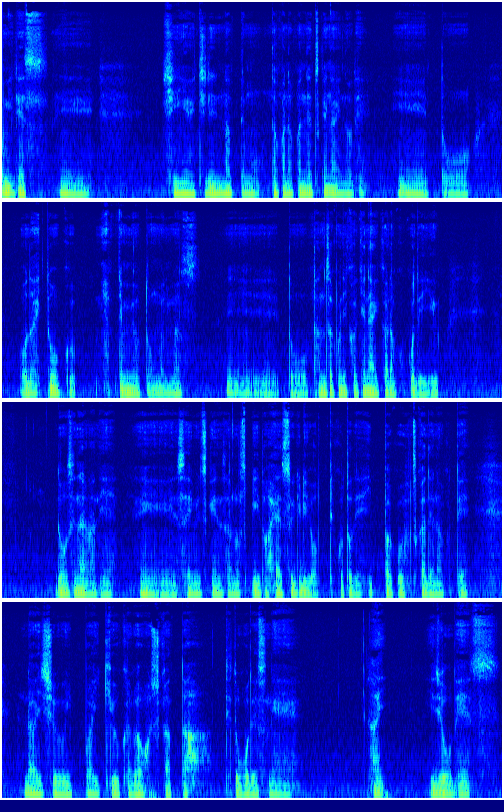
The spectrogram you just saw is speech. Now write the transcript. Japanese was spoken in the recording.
匠です、えー、深夜1時になってもなかなか寝つけないのでえー、っとお題トークやってみようと思います。えー、っと短冊に書けないからここで言う。どうせならね、えー、精密検査のスピード速すぎるよってことで1泊2日でなくて来週いっぱい休暇が欲しかったってとこですね。はい。以上です。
